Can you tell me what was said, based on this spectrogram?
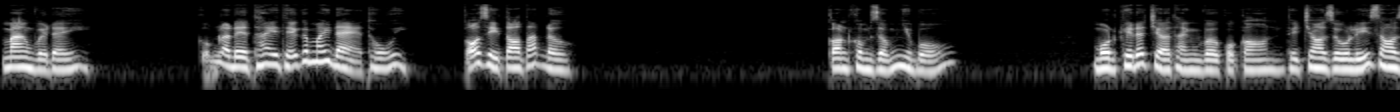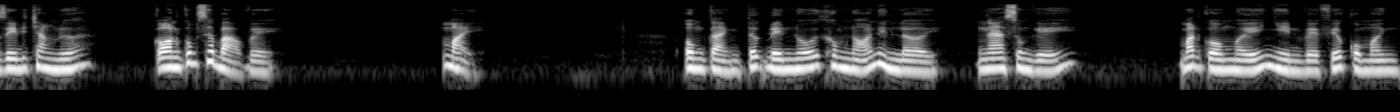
Mang về đây. Cũng là để thay thế cái máy đẻ thôi, Có gì to tát đâu. Con không giống như bố. Một khi đã trở thành vợ của con, Thì cho dù lý do gì đi chăng nữa, Con cũng sẽ bảo vệ. Mày! Ông Cảnh tức đến nỗi không nói nên lời Nga xuống ghế. Mắt của ông ấy nhìn về phía của mình,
